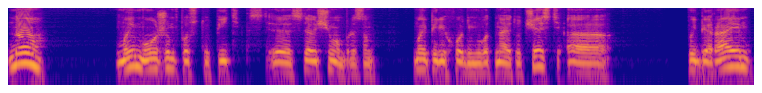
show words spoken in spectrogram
Но мы можем поступить э, следующим образом. Мы переходим вот на эту часть, э, выбираем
